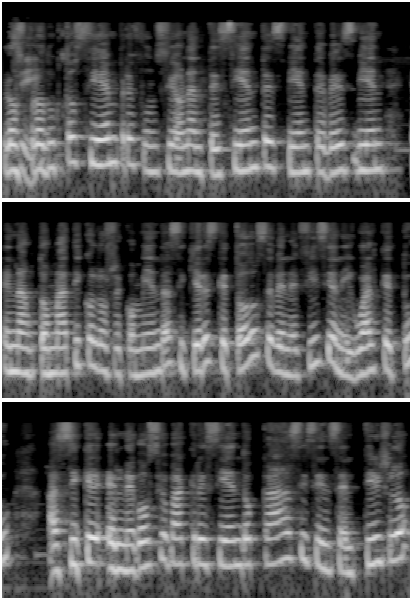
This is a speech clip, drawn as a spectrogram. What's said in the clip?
Los productos siempre funcionan, te sientes bien, te ves bien, en automático los recomiendas si quieres que todos se beneficien igual que tú. Así que el negocio va creciendo casi sin sentirlo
